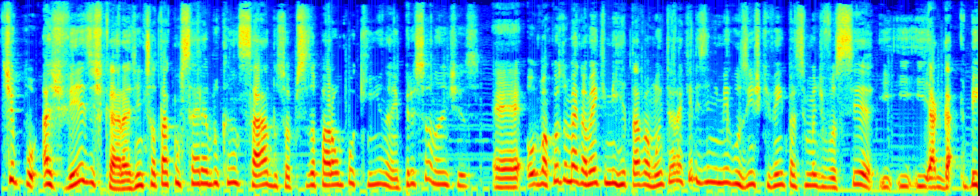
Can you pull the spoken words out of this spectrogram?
Tipo, às vezes, cara, a gente só tá com o cérebro cansado, só precisa parar um pouquinho, né? É impressionante isso. É, uma coisa do Mega Man que me irritava muito era aqueles inimigozinhos que vêm pra cima de você e, e, e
